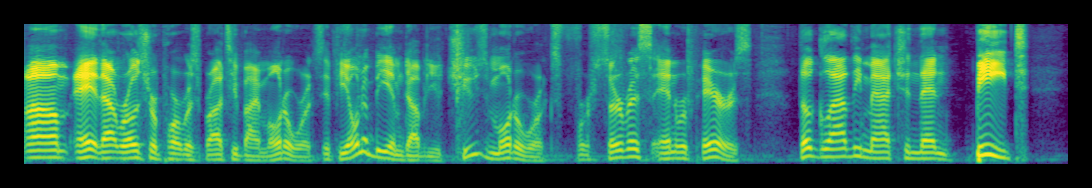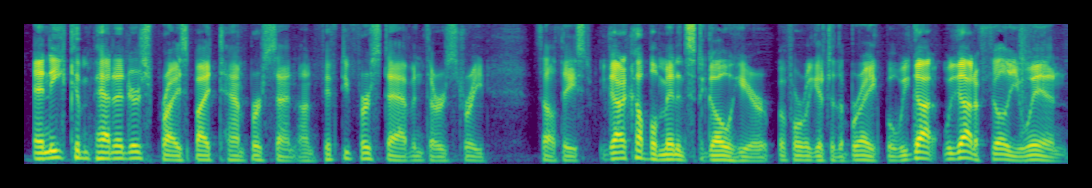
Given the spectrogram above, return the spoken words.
Um, hey, that Rose report was brought to you by Motorworks. If you own a BMW, choose Motorworks for service and repairs. They'll gladly match and then beat any competitor's price by 10% on 51st Ave and 3rd Street, Southeast. We got a couple minutes to go here before we get to the break, but we got we got to fill you in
